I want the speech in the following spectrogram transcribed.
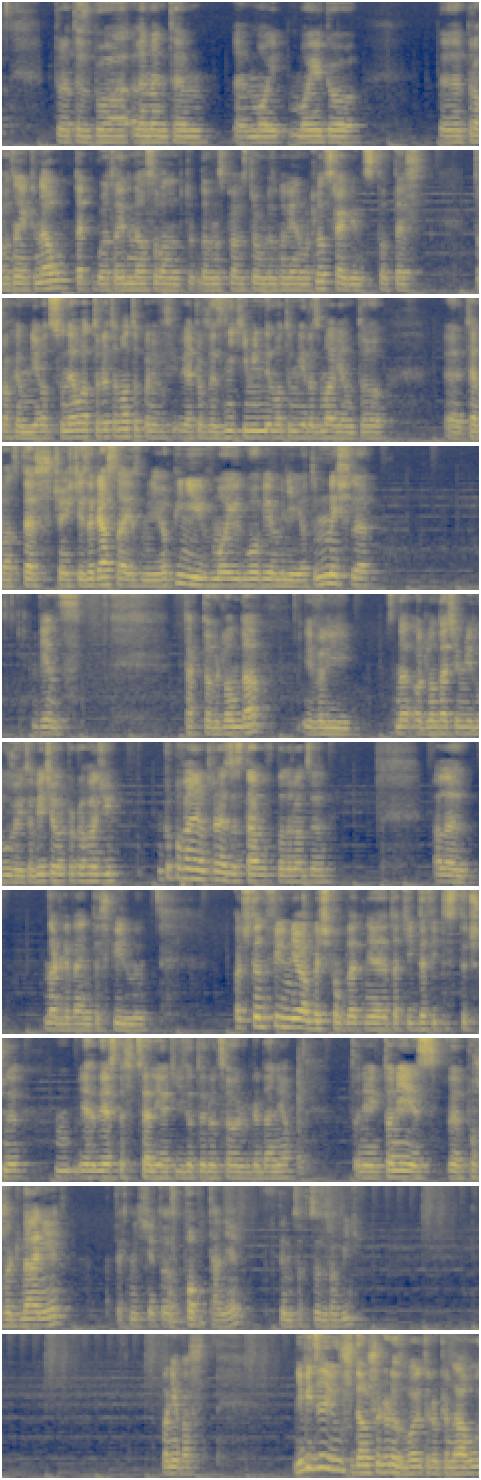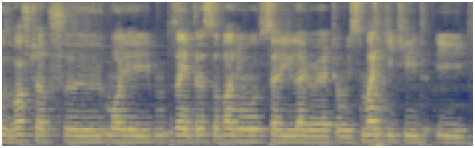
która też była elementem yy, moj, mojego prowadzenia kanału. Tak, była to jedyna osoba na dobrą sprawę, z którą rozmawiałem o klockach, więc to też trochę mnie odsunęła od tego tematu, ponieważ jako, że z nikim innym o tym nie rozmawiam, to e, temat też częściej zagasa, jest mniej opinii w mojej głowie, mniej o tym myślę. Więc tak to wygląda. Jeżeli oglądacie mnie dłużej, to wiecie o kogo chodzi. Kupowałem trochę zestawów po drodze, ale nagrywałem też filmy. Choć ten film nie ma być kompletnie taki defitystyczny, jest też cel jakiś do tego całego gadania. To nie, to nie jest e, pożegnanie, Technicznie to jest powitanie w tym, co chcę zrobić. Ponieważ nie widzę już dalszego rozwoju tego kanału, zwłaszcza przy mojej zainteresowaniu serii LEGO, jaką jest Monkey Kid i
